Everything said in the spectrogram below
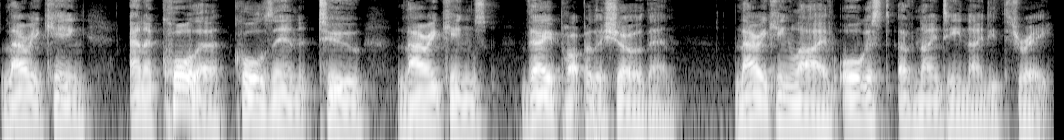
Larry King, and a caller calls in to Larry King's very popular show then. Larry King Live, August of 1993.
